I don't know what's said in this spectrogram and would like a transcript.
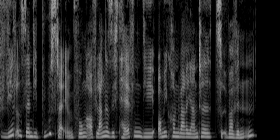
Wird uns denn die Boosterimpfung auf lange Sicht helfen, die Omikron-Variante zu überwinden?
